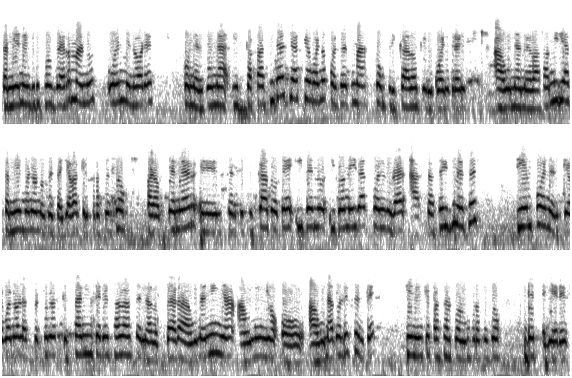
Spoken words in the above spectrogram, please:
también en grupos de hermanos o en menores con alguna discapacidad, ya que, bueno, pues es más complicado que encuentren a una nueva familia. También, bueno, nos detallaba que el proceso para obtener el certificado de idoneidad puede durar hasta seis meses, tiempo en el que, bueno, las personas que están interesadas en adoptar a una niña, a un niño o a un adolescente, tienen que pasar por un proceso de talleres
